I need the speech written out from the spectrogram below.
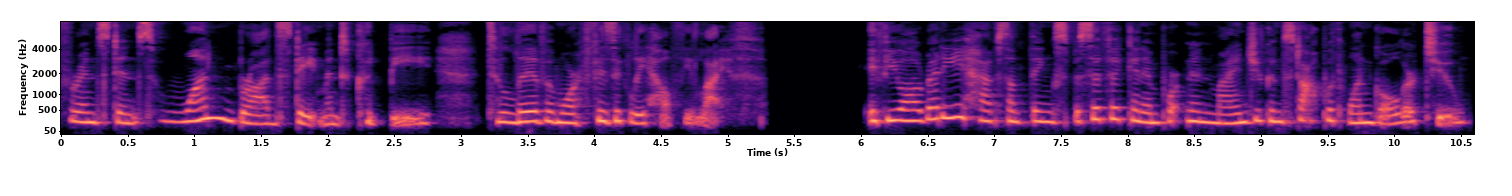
For instance, one broad statement could be to live a more physically healthy life. If you already have something specific and important in mind, you can stop with one goal or two.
